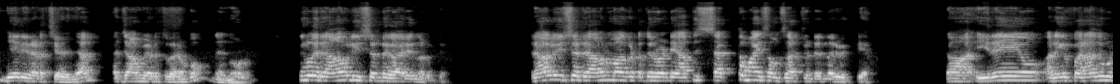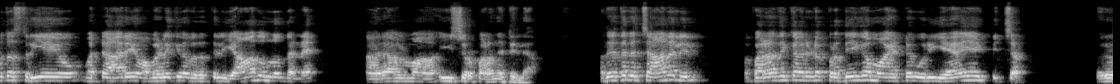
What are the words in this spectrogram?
ജയിലിൽ അടച്ചു കഴിഞ്ഞാൽ ജാമ്യം എടുത്ത് വരുമ്പോൾ നിന്നോളും. നിങ്ങൾ രാഹുൽ ഈശ്വറിന്റെ കാര്യം ഒന്ന് രാഹുൽ ഈശ്വർ രാഹുൽ മാങ്കട്ടത്തിന് വേണ്ടി അതിശക്തമായി സംസാരിച്ചുകൊണ്ടിരുന്ന ഒരു വ്യക്തിയാണ്. ഇരയെയോ അല്ലെങ്കിൽ പരാതി കൊടുത്ത സ്ത്രീയെയോ മറ്റാരെയോ അവഹേളിക്കുന്ന വിധത്തിൽ യാതൊന്നും തന്നെ രാഹുൽ ഈശ്വർ പറഞ്ഞിട്ടില്ല. അദ്ദേഹത്തിന്റെ ചാനലിൽ പരാതിക്കാരുടെ പ്രതീകമായിട്ട് ഒരു എ ഐ പിക്ചർ ഒരു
